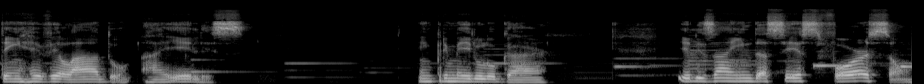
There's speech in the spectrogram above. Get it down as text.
tem revelado a eles? Em primeiro lugar, eles ainda se esforçam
